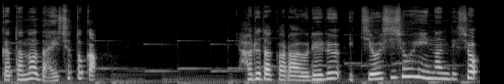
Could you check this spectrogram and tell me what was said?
型の台車とか。春だから売れる一押し商品なんでしょう。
